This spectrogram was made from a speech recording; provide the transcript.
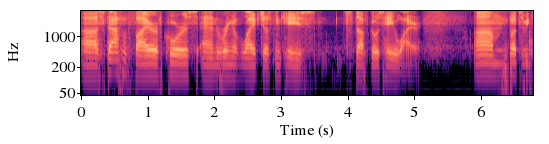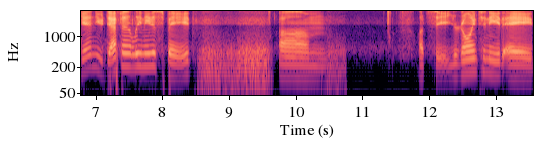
Uh, Staff of Fire, of course, and Ring of Life just in case stuff goes haywire. Um, but to begin, you definitely need a spade. Um, let's see. You're going to need a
